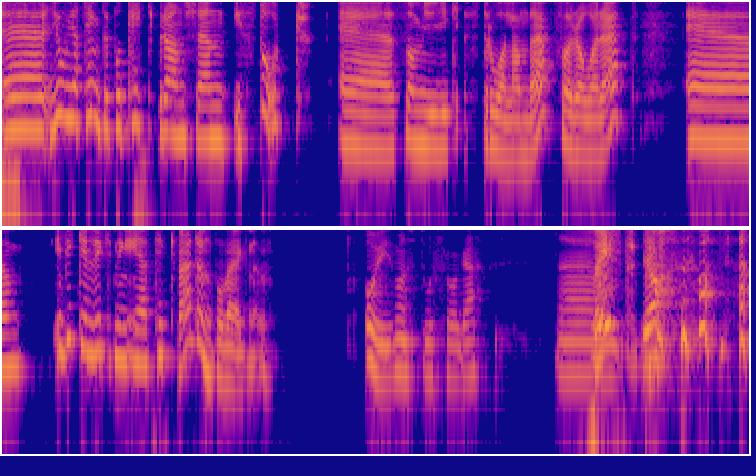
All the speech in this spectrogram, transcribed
Eh, jo, jag tänkte på techbranschen i stort, eh, som ju gick strålande förra året. Eh, I vilken riktning är techvärlden på väg nu? Oj, det var en stor fråga. Uh, Visst! Ja, det var så här.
